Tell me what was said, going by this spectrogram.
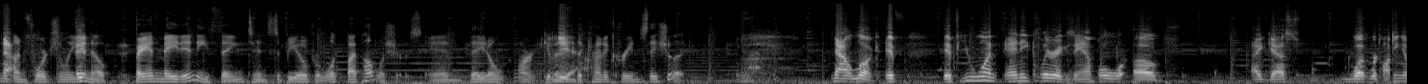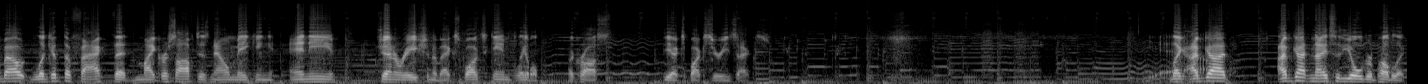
Now, unfortunately, you know, fan made anything tends to be overlooked by publishers, and they don't aren't given Yeah. the kind of credence they should. Now, look, if if you want any clear example of, I guess, what we're talking about, look at the fact that Microsoft is now making any generation of Xbox game playable across the Xbox Series X. Yeah. Like I've got, I've got Knights of the Old Republic.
